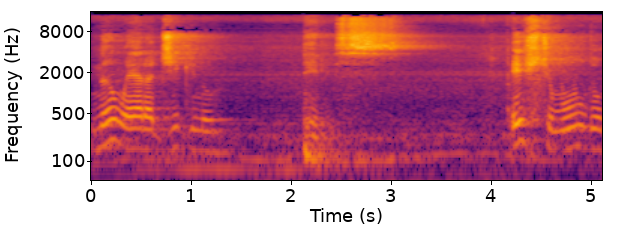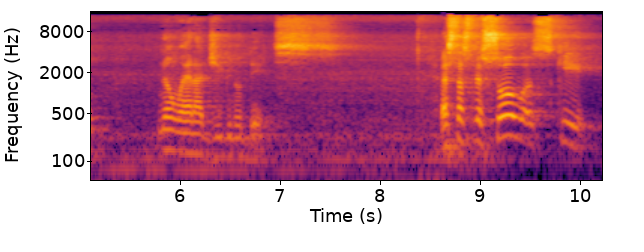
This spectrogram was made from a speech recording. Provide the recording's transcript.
não era digno deles. Este mundo não era digno deles. Estas pessoas que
